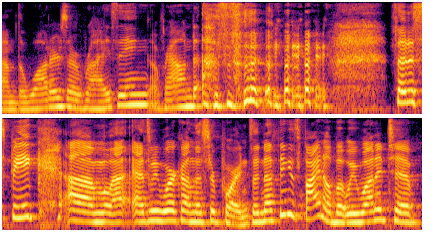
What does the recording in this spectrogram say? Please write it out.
Um, the waters are rising around us, so to speak, um, as we work on this report. And so nothing is final, but we wanted to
